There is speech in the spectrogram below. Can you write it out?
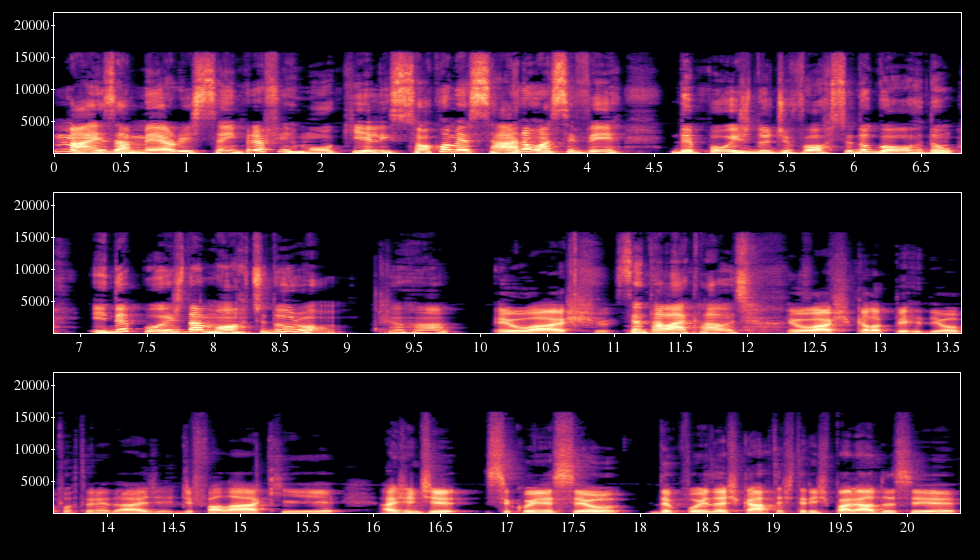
Mas a Mary sempre afirmou que eles só começaram a se ver depois do divórcio do Gordon e depois da morte do Ron. Uhum. Eu acho. Senta lá, Cláudia. Eu acho que ela perdeu a oportunidade de falar que a gente se conheceu depois das cartas terem espalhado esse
